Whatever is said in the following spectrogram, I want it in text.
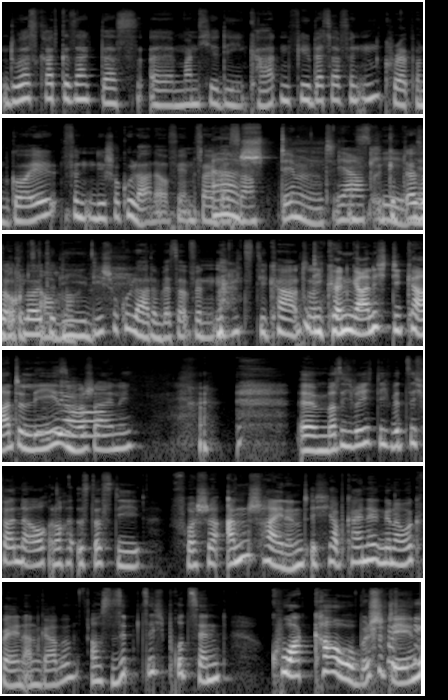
du hast gerade gesagt, dass äh, manche die Karten viel besser finden. Crab und Goyle finden die Schokolade auf jeden Fall ah, besser. stimmt. Ja, okay. Es gibt also ja, auch Leute, auch die die Schokolade besser finden als die Karte. Die können gar nicht die Karte lesen Ja. wahrscheinlich. ähm, was ich richtig witzig fand auch noch, ist, dass die Frösche anscheinend, ich habe keine genaue Quellenangabe, aus 70% Quackau bestehen.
